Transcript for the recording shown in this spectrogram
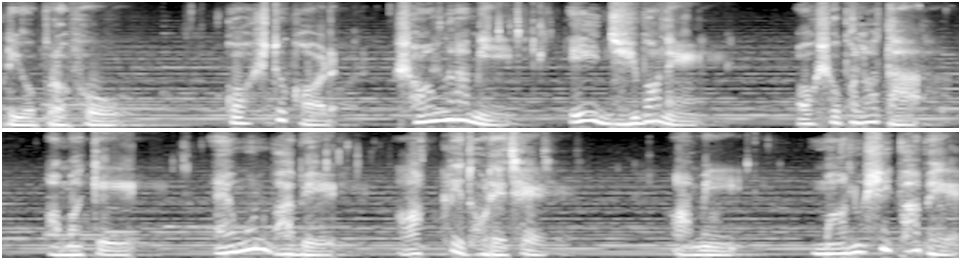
প্রিয় প্রভু, কষ্টকর সংগ্রামী এই জীবনে অসফলতা আমাকে এমনভাবে আঁকড়ে ধরেছে। আমি মানসিকভাবে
